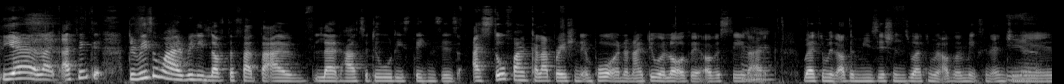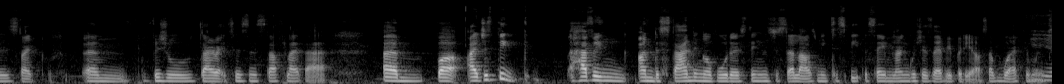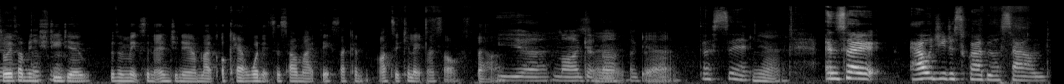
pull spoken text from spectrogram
yeah, like I think the reason why I really love the fact that I've learned how to do all these things is I still find collaboration important and I do a lot of it obviously Mhm. like working with other musicians, working with other mixing engineers, like um visual directors and stuff like that. Um but I just think having understanding of all those things just allows me to speak the same language as everybody else I'm working with. so if I'm in definitely. studio with a mixing engineer, I'm like, okay, I want it to sound like this. I can articulate myself better. Yeah, no, I get So, that. I get yeah. that. That's it. Yeah. And so, how would you describe your sound?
